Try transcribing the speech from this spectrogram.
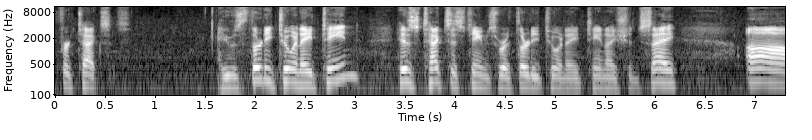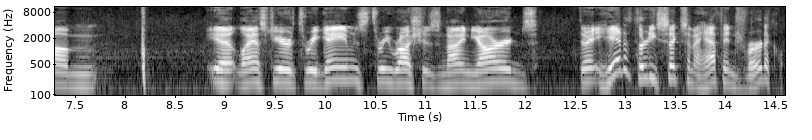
for Texas. He was 32 and 18. His Texas teams were 32 and 18, I should say. Um, yeah, last year, three games, three rushes, nine yards. He had a 36 and a half inch vertical.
